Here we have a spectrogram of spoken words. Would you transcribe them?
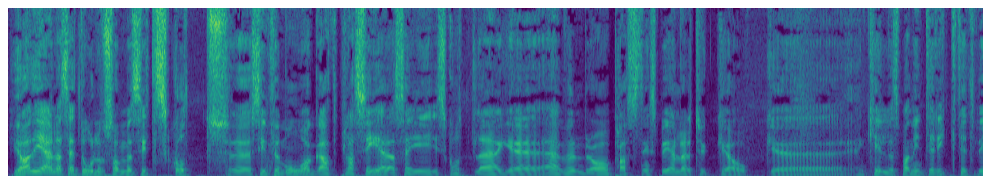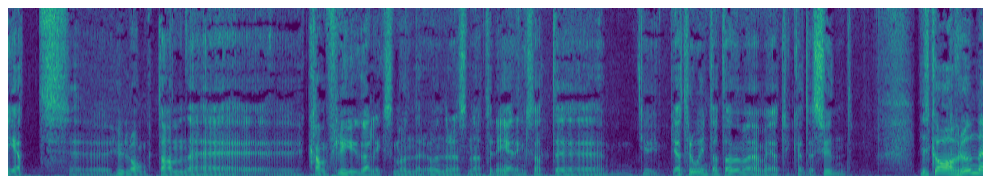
jag hade gärna sett Olofsson med sitt skott, eh, sin förmåga att placera sig i skottläge. Även bra passningsspelare tycker jag. Och eh, en kille som man inte riktigt vet eh, hur långt han eh, kan flyga liksom under, under en sån här turnering. Så att, eh, jag, jag tror inte att han är med men jag tycker att det är synd. Vi ska avrunda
